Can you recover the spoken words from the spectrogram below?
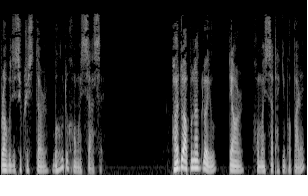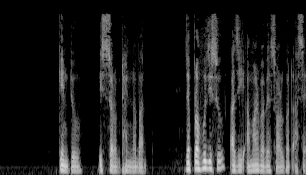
প্ৰভু যীশুখ্ৰীষ্টৰ বহুতো সমস্যা আছে। হয়তো আপোনাক লৈও তেওঁৰ সমস্যা থাকিব পাৰে। কিন্তু ঈশ্বৰক ধন্যবাদ। যে প্ৰভু যীশু আজি আমাৰ বাবে স্বৰ্গত আছে।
